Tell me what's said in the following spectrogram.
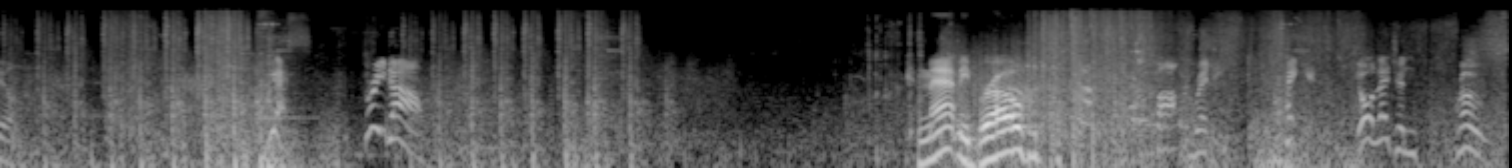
kill. Yes! Three down! Come at me, bro. Spark ready. Take it. Your legend grows.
